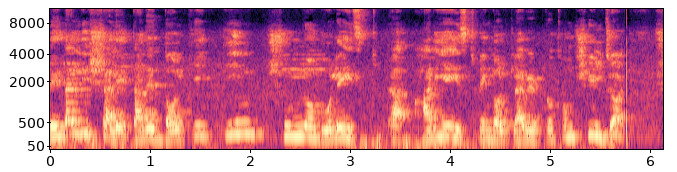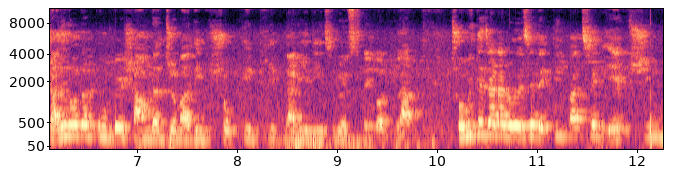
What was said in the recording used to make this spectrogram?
তেতাল্লিশ সালে তাদের দলকেই তিন শূন্য গোলে ইস্ট হারিয়ে ইস্ট বেঙ্গল ক্লাবের প্রথম শিল জয়। স্বাধীনতার পূর্বে সাম্রাজ্যবাদী শক্তির ভিত দাঁড়িয়ে দিয়েছিল ইস্ট বেঙ্গল ক্লাব। ছবিতে যারা রয়েছে দেখতেই পাচ্ছেন F Singh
